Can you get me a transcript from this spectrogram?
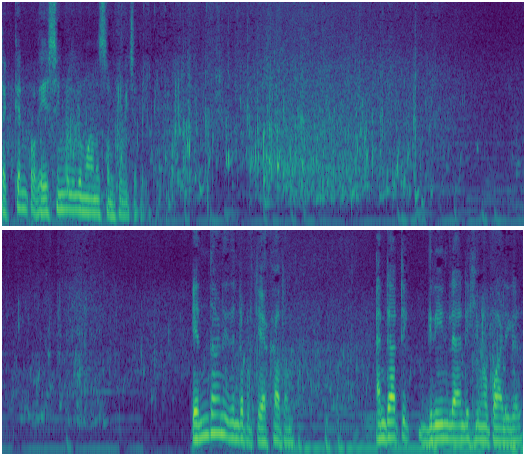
തെക്കൻ പ്രദേശങ്ങളിലുമാണ് സംഭവിച്ചത്. എന്താണ് ഇതിന്റെ പ്രത്യാഘാതം? അന്റാർട്ടിക് ഗ്രീൻലാൻഡ് ഹിമപാളികൾ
